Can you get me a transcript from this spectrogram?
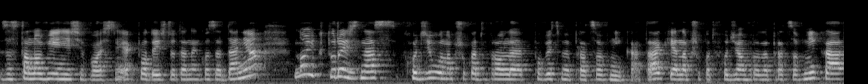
zastanowienie się właśnie, jak podejść do danego zadania. No i któreś z nas wchodziło na przykład w rolę powiedzmy pracownika, tak? Ja na przykład wchodziłam w rolę pracownika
